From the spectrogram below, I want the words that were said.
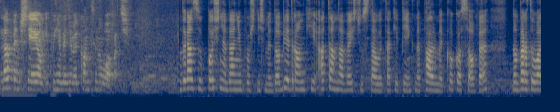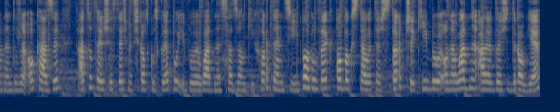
napęcznieją i później będziemy kontynuować. Od razu po śniadaniu poszliśmy do Biedronki, a tam na wejściu stały takie piękne palmy kokosowe. No bardzo ładne, duże okazy. A tutaj już jesteśmy w środku sklepu i były ładne sadzonki hortensji i borówek. Obok stały też storczyki, były one ładne, ale dość drogie.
